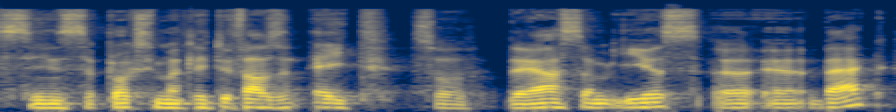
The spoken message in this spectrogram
since approximately 2008. So there are some years uh, uh, back.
